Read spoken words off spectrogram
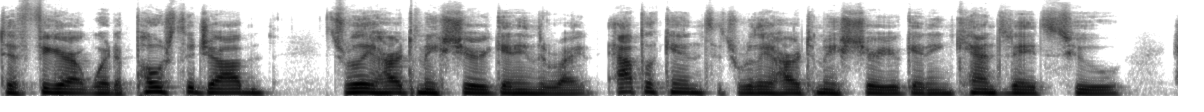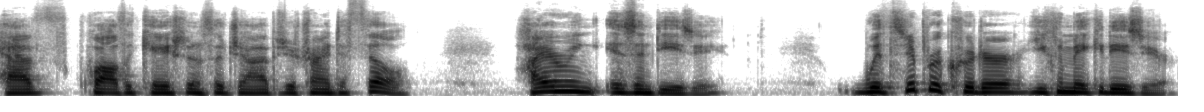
to figure out where to post the job. It's really hard to make sure you're getting the right applicants. It's really hard to make sure you're getting candidates who have qualifications for the jobs you're trying to fill. Hiring isn't easy. With ZipRecruiter, you can make it easier.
